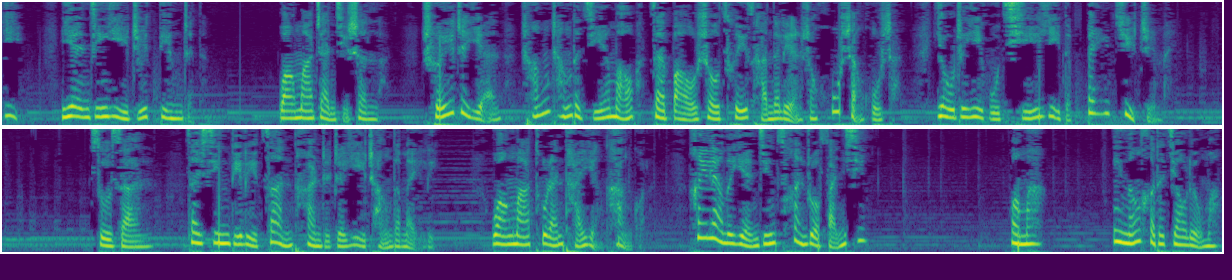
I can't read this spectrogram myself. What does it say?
意，眼睛一直盯着他。王妈站起身来，垂着眼，长长的睫毛在饱受摧残的脸上忽闪忽闪，有着一股奇异的悲剧之美。苏三在心底里赞叹着这异常的美丽。王妈突然抬眼看过来，黑亮的眼睛灿若繁星。王妈，你能和他交流吗？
